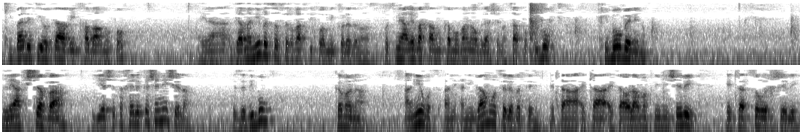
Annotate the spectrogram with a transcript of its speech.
וכיבדתי אותה והתחברנו פה, אלא גם אני בסוף הרווחתי פה מכל הדבר הזה. חוץ מהרווח, כמובן העובדה שנוצר פה חיבור, חיבור בינינו. להקשבה יש את החלק השני שלה, וזה דיבור. כוונה, אני, רוצ, אני, אני גם רוצה לבטא את, ה, את, ה, את העולם הפנימי שלי, את הצורך שלי,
